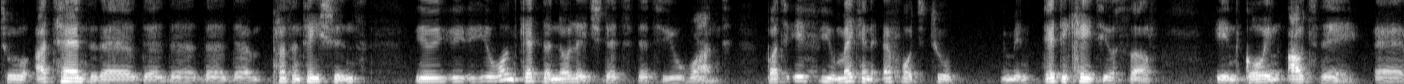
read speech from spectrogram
to attend the the, the, the, the presentations, you, you you won't get the knowledge that that you want. But if you make an effort to, I mean, dedicate yourself in going out there, uh,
